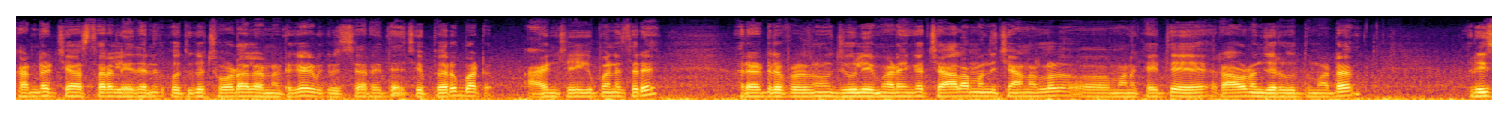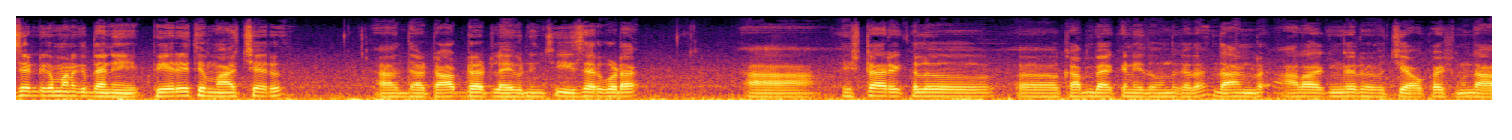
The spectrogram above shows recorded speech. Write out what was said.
కండక్ట్ చేస్తారా లేదనేది కొద్దిగా చూడాలన్నట్టుగా ఇక్కడ సార్ అయితే చెప్పారు. బట్ ఆయన చేయకపోయినా సరే రెడ్ రిఫరెన్స్ జూలీ మేడం ఇంకా చాలామంది ఛానల్లో మనకైతే రావడం జరుగుతుందన్నమాట. రీసెంట్గా మనకి దాని పేరైతే మార్చారు. ద టాప్ డాట్ లైవ్ నుంచి ఈసారి కూడా హిస్టారికల్ కంబ్యాక్ అనేది ఉంది కదా దాని ఆ రకంగా వచ్చే అవకాశం ఉంది ఆ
